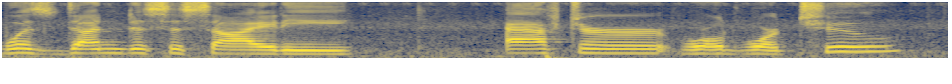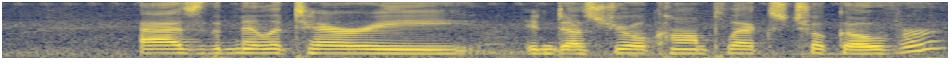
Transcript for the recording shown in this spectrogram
was done to society after World War II as the military industrial complex took over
